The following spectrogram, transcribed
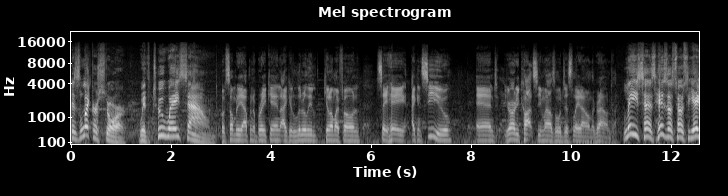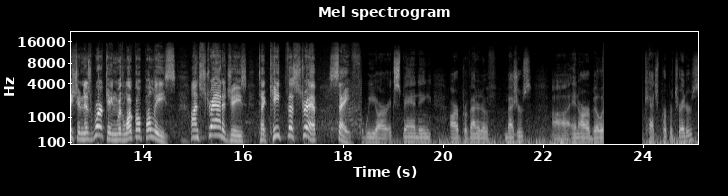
in his liquor store with two-way sound. If somebody happened to break in, I could literally get on my phone, say, hey, I can see you, and you're already caught, so you might as well just lay down on the ground. Lee says his association is working with local police on strategies to keep the strip safe. We are expanding our preventative measures uh, and our ability to catch perpetrators.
